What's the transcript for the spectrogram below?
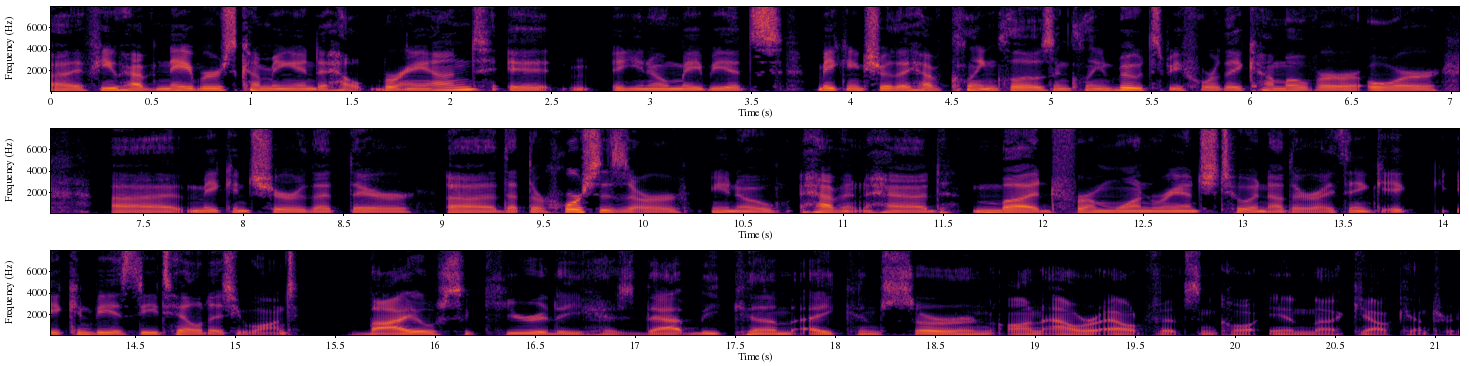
uh, if you have neighbors coming in to help brand it you know maybe it's making sure they have clean clothes and clean boots before they come over or uh, making sure that their uh, that their horses are you know haven't had mud from one ranch to another. I think it, it can be as detailed as you want biosecurity has that become a concern on our outfits in in uh, cow country?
